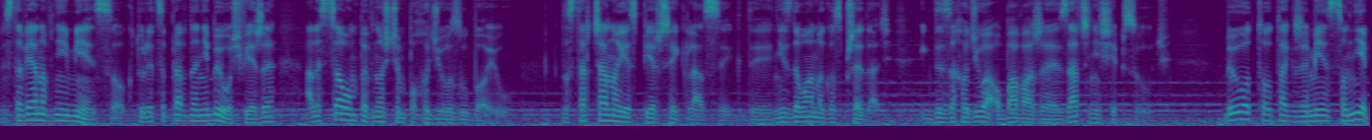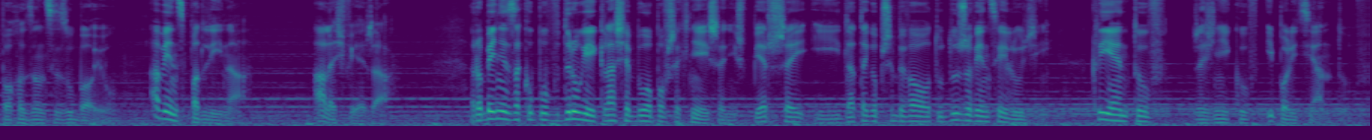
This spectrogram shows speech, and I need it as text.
Wystawiano w niej mięso, które co prawda nie było świeże, ale z całą pewnością pochodziło z uboju. Dostarczano je z pierwszej klasy, gdy nie zdołano go sprzedać i gdy zachodziła obawa, że zacznie się psuć. Było to także mięso nie pochodzące z uboju, a więc padlina, ale świeża. Robienie zakupów w drugiej klasie było powszechniejsze niż w pierwszej i dlatego przybywało tu dużo więcej ludzi klientów, rzeźników i policjantów.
